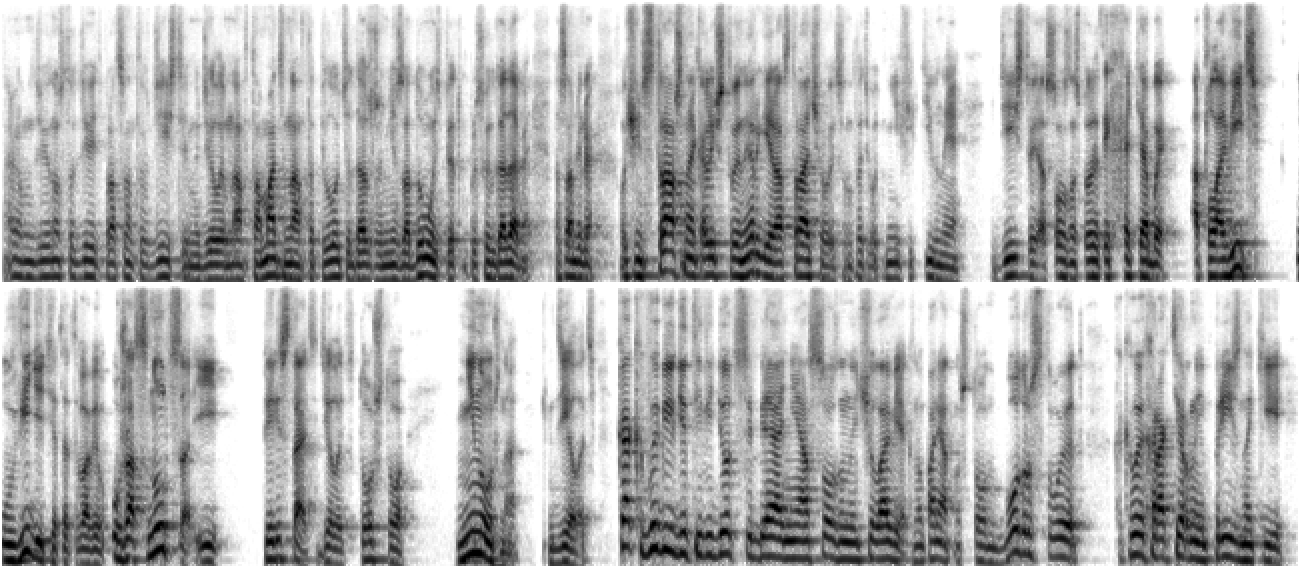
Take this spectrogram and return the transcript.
Наверное, 99% действий мы делаем на автомате, на автопилоте, даже не задумываясь, при этом происходит годами. На самом деле, очень страшное количество энергии растрачивается на вот эти вот неэффективные действия. Осознанность позволяет их хотя бы отловить, увидеть этот объем, ужаснуться и перестать делать то, что не нужно делать. Как выглядит и ведет себя неосознанный человек? Ну, понятно, что он бодрствует, каковы характерные признаки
